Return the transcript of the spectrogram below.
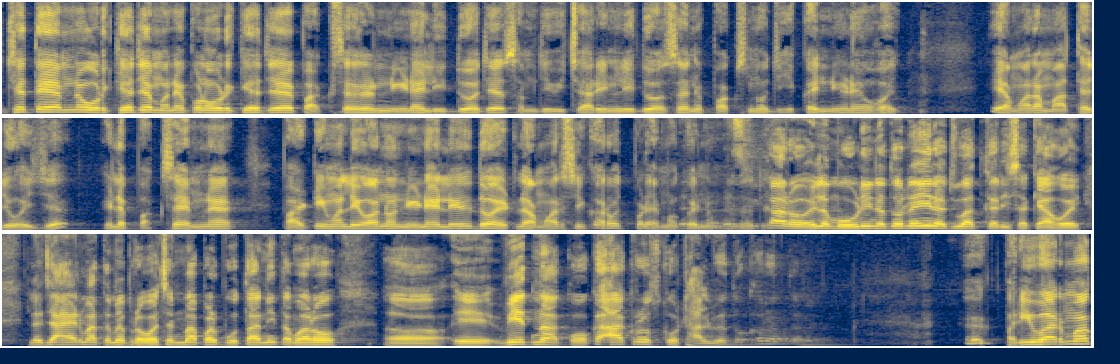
છે તે એમને ઓળખે છે મને પણ ઓળખે છે. પક્ષે નિર્ણય લીધો છે સમજી વિચારીને લીધો હશે અને પક્ષનો જે કંઈ નિર્ણય હોય એ અમારા માથે જ હોય છે. એટલે પક્ષે એમને પાર્ટીમાં લેવાનો નિર્ણય લીધો એટલે અમારે સ્વીકારવો જ પડે એમાં કોઈ સ્વીકારો એટલે મોવડીને તો નહીં રજૂઆત કરી શક્યા હોય. એટલે જાહેરમાં તમે પ્રવચનમાં પણ પોતાની તમારો એ વેદના કહો કે આક્રોશ કહો ઠાલવ્યો તો ખરો તમે. પરિવારમાં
